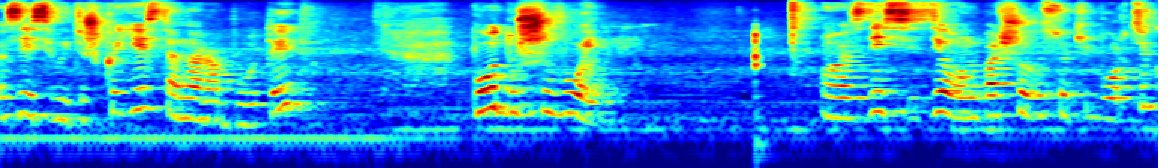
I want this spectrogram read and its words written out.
Здесь вытяжка есть, она работает. По душевой здесь сделан большой высокий бортик.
